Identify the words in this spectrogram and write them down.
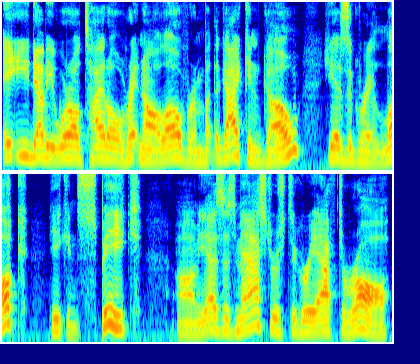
AEW World Title written all over him, but the guy can go. He has a great look. He can speak. Um, he has his master's degree after all.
